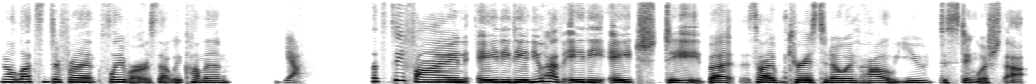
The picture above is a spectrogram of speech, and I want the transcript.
you know, lots of different flavors that we come in. Yeah. Let's define ADD, and you have ADHD, but so I'm curious to know if, how you distinguish that.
